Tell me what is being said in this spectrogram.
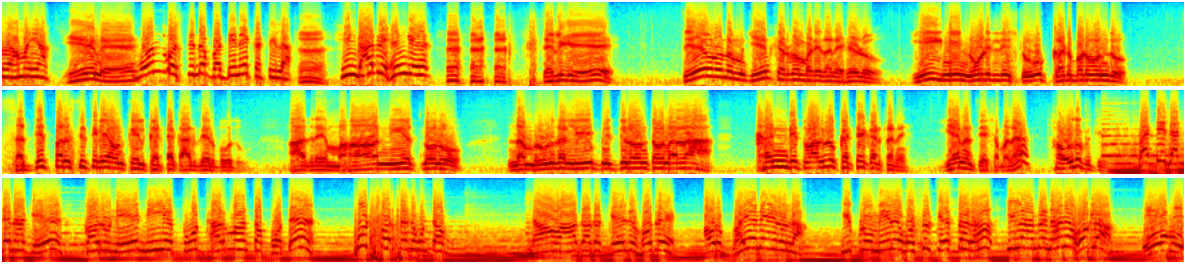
ನೋಡ್ ರಾಮಯ್ಯ. ಏನೇ? ಒಂದ್ ವರ್ಷದಿಂದ ಬಡ್ಡಿನೇ ಕಟ್ಟಿಲ್ಲ. ಹ. ಹಿಂಗಾದ್ರೆ ಹೆಂಗೆ? ತೆಲಿಗೆ ದೇವ್ರು ನಮ್ಗೇನ್ ಕಡಿಮೆ ಮಾಡಿದಾನೆ ಹೇಳು. ಈಗ ನೀನ್ ನೋಡಿದ್ಲಿಷ್ಟು ಕಡ್ಬಡವೊಂದು. ಸದ್ಯದ ಪರಿಸ್ಥಿತಿಲಿ ಅವನ್ ಕೈಲಿ ಕಟ್ಟಕ್ ಆಗದೆ ಇರ್ಬೋದು. ಆದ್ರೆ ಮಹಾನ್ ನಿಯತ್ನೋನು. ನಮ್ ಋಣದಲ್ಲಿ ಬಿದ್ದಿರೋಂತವನಲ್ಲ ಖಂಡಿತವಾಗ್ಲೂ ಕಟ್ಟೆ ಕಟ್ತಾನೆ. ಏನಂತೆ ಶಮಣ ಹೌದು ಬುದ್ಧಿ ಬಡ್ಡಿ ದಂಡನಾಗೆ ಕರುಣೆ ನಿಯತ್ತು ಧರ್ಮ ಅಂತ ಪೋತೆ ಪುಟ್ ಬರ್ತದೆ ಉಂಟಾವು ನಾವ್ ಆಗಾಗ ಕೇಳದೆ ಹೋದ್ರೆ ಅವ್ರ ಭಯನೇ ಇರಲ್ಲ. ಇಬ್ರು ಮೀರೇ ವಸೂಲ್ ಕೇಳ್ತಾರಾ ಇಲ್ಲ ಅಂದ್ರೆ ನಾನೇ ಹೋಗ್ಲಾ? ಹೋಗು.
